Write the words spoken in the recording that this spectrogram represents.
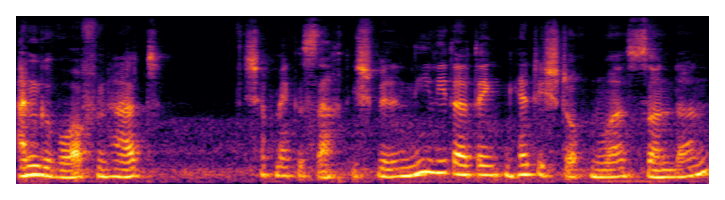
angeworfen hat, ich habe mir gesagt, ich will nie wieder denken, hätte ich doch nur, sondern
